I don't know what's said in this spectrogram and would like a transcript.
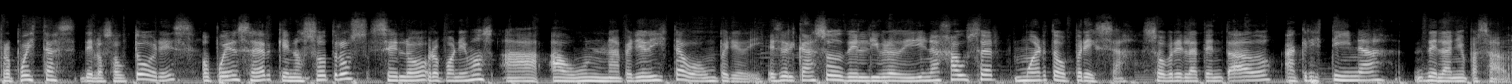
propuestas de los autores o pueden ser que nosotros se lo proponemos a, a una periodista o a un periodista. Es el caso del libro de Irina Hauser, Muerta o Presa, sobre el atentado a Cristina del año pasado.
